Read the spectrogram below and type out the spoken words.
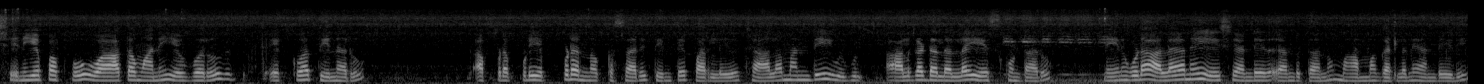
శనగపప్పు వాతం అని ఎవ్వరు ఎక్కువ తినరు. అప్పుడప్పుడు ఎప్పుడన్నా ఒక్కసారి తింటే పర్లేదు. చాలామంది ఆలుగడ్డలల్లో వేసుకుంటారు. నేను కూడా అలానే వేసి అండే వండుతాను మా అమ్మ గట్లనే అండేది.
